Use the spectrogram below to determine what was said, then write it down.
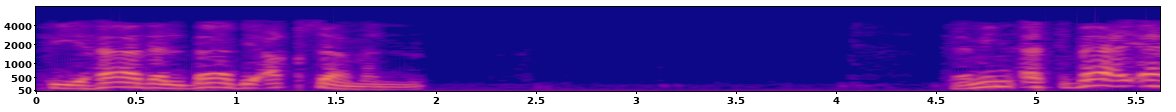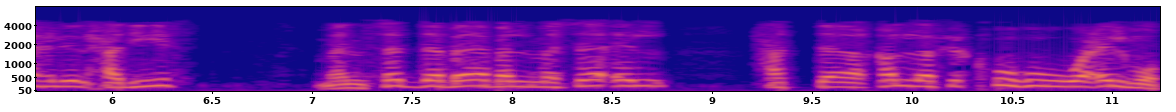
في هذا الباب أقساما. فمن أتباع أهل الحديث من سد باب المسائل حتى قل فقهه وعلمه.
